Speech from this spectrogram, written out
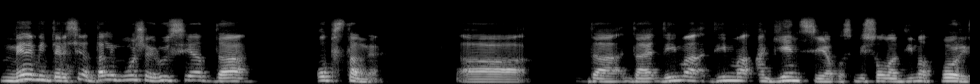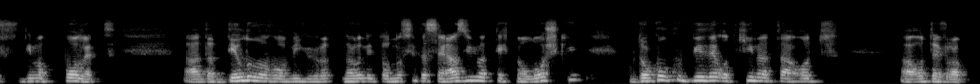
мене ме интересира дали може Русија да обстане а, да, да, да, има, да има агенција во смисол да има порив, да има полет, а, да делува во меѓународните односи, да се развива технолошки, доколку биде откината од, а, од Европа.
